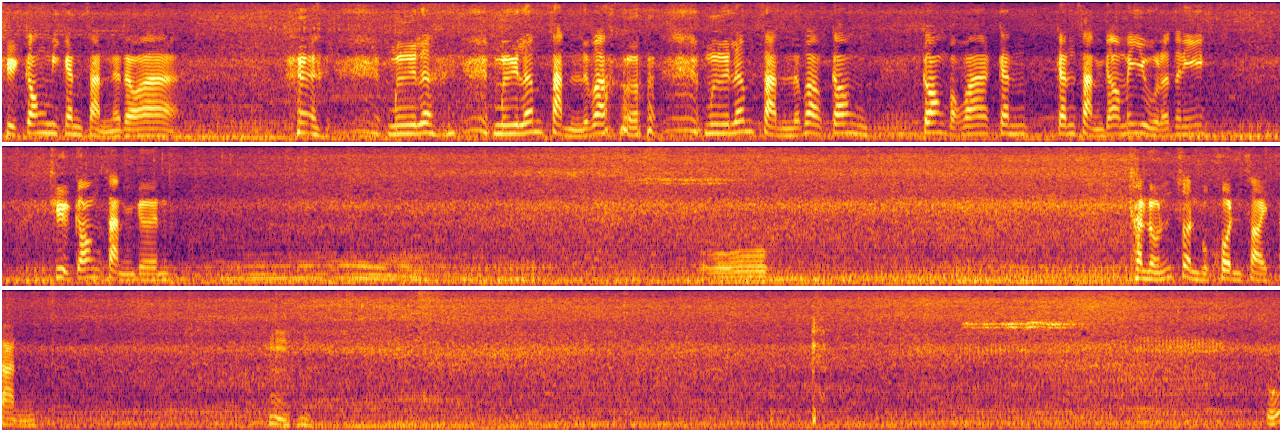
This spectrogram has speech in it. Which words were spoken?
ถือกล้องมีกันสั่นนะแต่ว่า มือเริ่มมือเริ่มสั่นหรือเปล่า มือเริ่มสั่นหรือเปล่ากล้องกล้องบอกว่ากันกันสั่นก็เอาไม่อยู่แล้วตอนนี้ ถือกล้องสั่นเกิน โอ้ถนนส่วนบุคคลซอยตัน อุ๊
